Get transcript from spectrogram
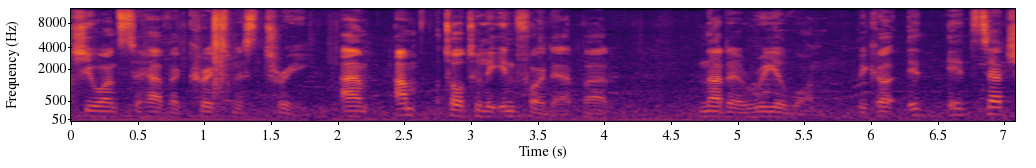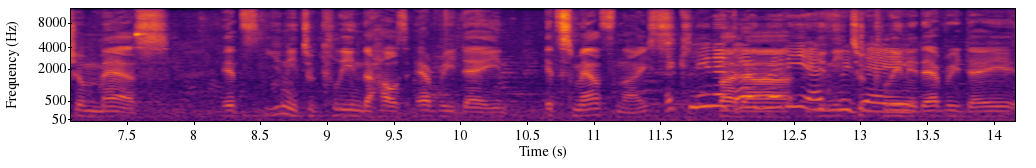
she wants to have a Christmas tree. I'm I'm totally in for that, but not a real one because it it's such a mess. It's you need to clean the house every day. It smells nice. I clean it but, uh, already You every need to day. clean it every day,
